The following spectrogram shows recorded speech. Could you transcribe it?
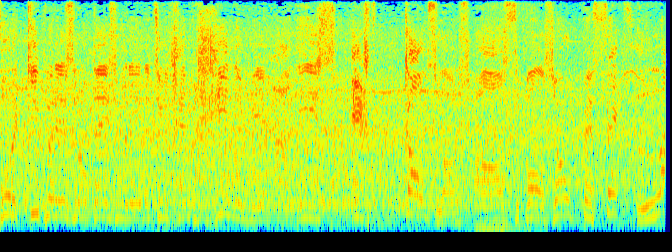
Voor de keeper is er op deze manier natuurlijk geen beginnen meer aan. Die is echt kansloos als de bal zo perfect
